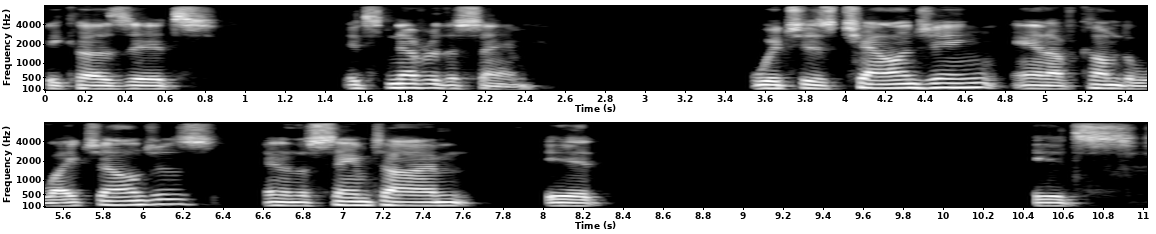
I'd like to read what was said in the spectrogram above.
because it's it's never the same, which is challenging, and I've come to like challenges, and at the same time, it it's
